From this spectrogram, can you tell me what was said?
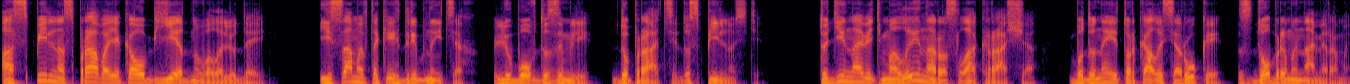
а спільна справа, яка об'єднувала людей. І саме в таких дрібницях любов до землі, до праці, до спільності. Тоді навіть малина росла краща, бо до неї торкалися руки з добрими намірами.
